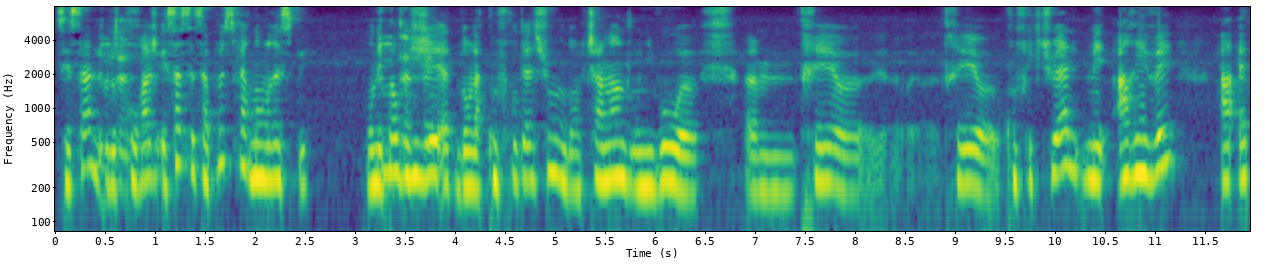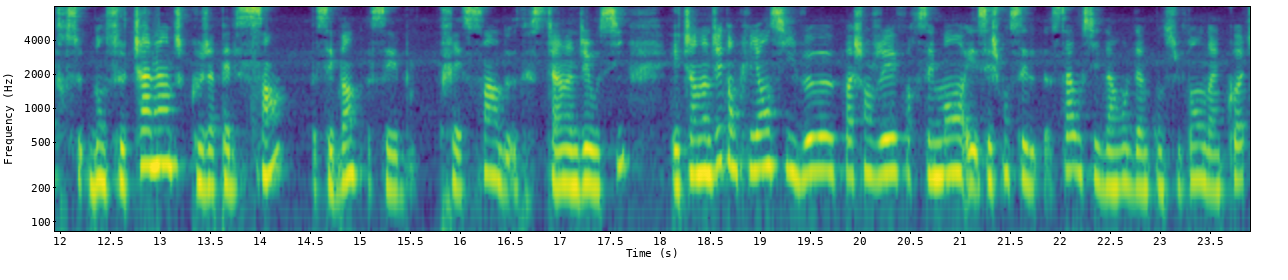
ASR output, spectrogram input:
C'est ça le, courage, et ça, ça peut se faire dans le respect. On n'est pas obligé d'être dans la confrontation, dans le challenge au niveau euh, euh, très euh, très conflictuel, mais arriver à être dans ce challenge que j'appelle sain. C'est c'est très sain de, de, se challenger aussi et challenger ton client s'il veut pas changer forcément et c'est je pense c'est ça aussi d'un rôle d'un consultant d'un coach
